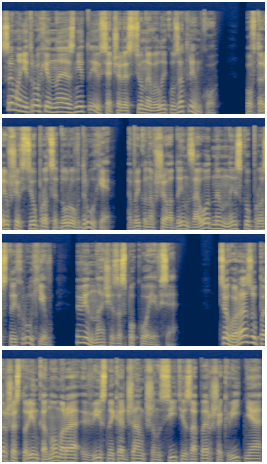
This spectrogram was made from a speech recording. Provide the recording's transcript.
Сем ані трохи не знітився через цю невелику затримку, повторивши всю процедуру вдруге, виконавши один за одним низку простих рухів, він наче заспокоївся. Цього разу перша сторінка номера вісника Джанкшн Сіті за 1 квітня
